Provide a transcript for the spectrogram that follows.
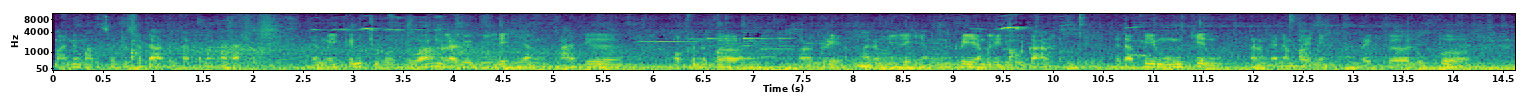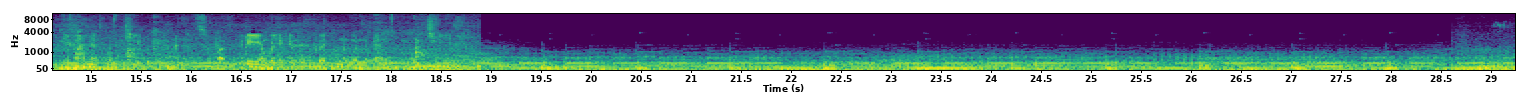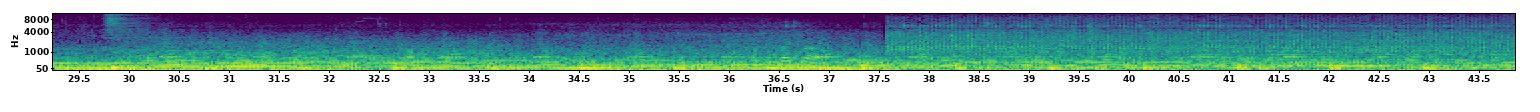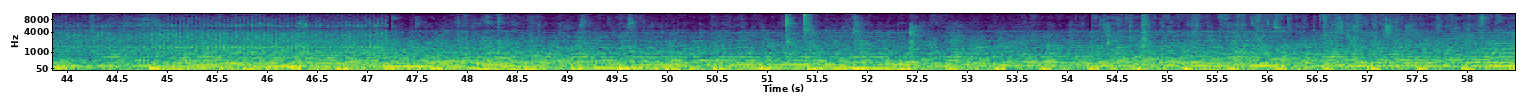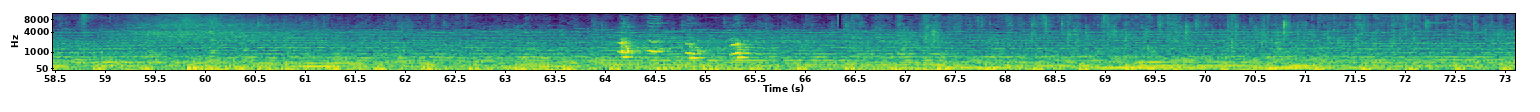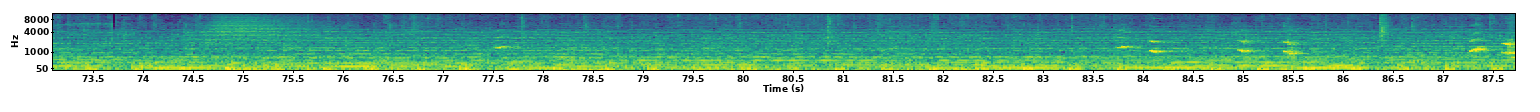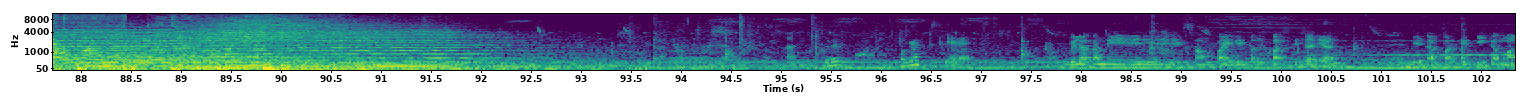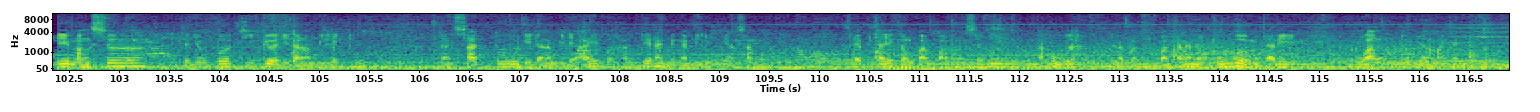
Mana mangsa tu sedar tentang kebakaran dan mereka ni cuba keluar melalui bilik yang ada openable uh, grill mana bilik yang grill yang boleh dibuka. Tetapi mungkin dalam keadaan panik mereka lupa di mana kunci berkenaan. Sebab grill yang boleh dibuka tu menggunakan kunci Okay. Bila kami sampai di tempat kejadian, dia dapati tiga mangsa. Jadi mangsa kita jumpa tiga di dalam bilik tu dan satu di dalam bilik air berhampiran dengan bilik yang sama. Saya percaya keempat-empat mangsa ni tahulah dalam kebakaran dan cuba mencari ruang untuk menyelamatkan diri.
